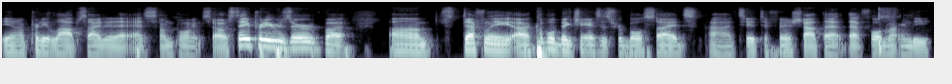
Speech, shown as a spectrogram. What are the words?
you know pretty lopsided at, at some point. So stay pretty reserved, but um, definitely a couple big chances for both sides uh, to to finish out that that full ninety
